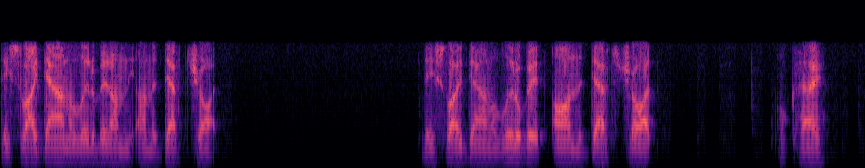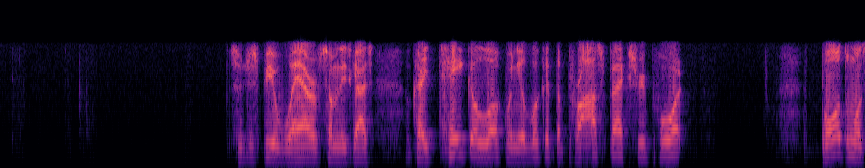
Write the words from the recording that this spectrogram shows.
they slide down a little bit on the on the depth chart. They slide down a little bit on the depth chart. Okay. So just be aware of some of these guys. Okay, take a look when you look at the prospects report. Baltimore's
